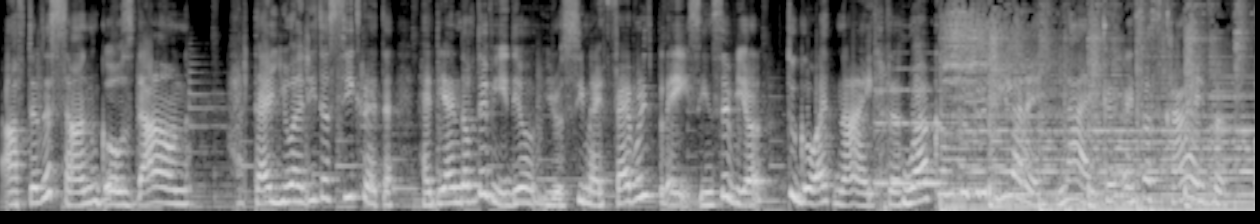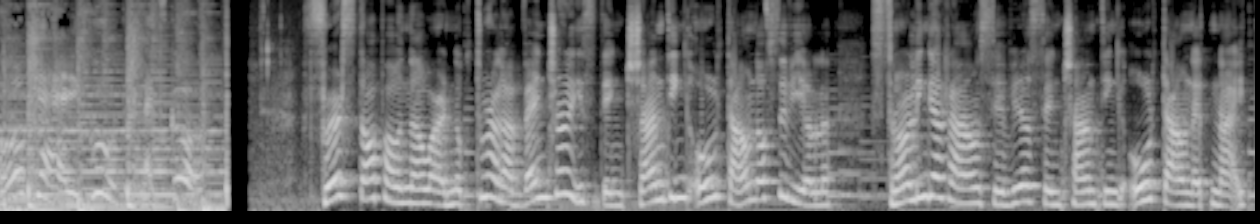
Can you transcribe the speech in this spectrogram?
after the sun goes down. I'll tell you a little secret. At the end of the video, you'll see my favorite place in Seville to go at night. Welcome to Tripilare. Like and subscribe. Okay, good. Let's go. First stop on our nocturnal adventure is the enchanting old town of Seville. Strolling around Seville's enchanting old town at night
